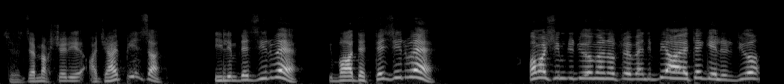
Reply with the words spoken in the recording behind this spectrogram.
Zemekşeri acayip bir insan. İlimde zirve, ibadette zirve. Ama şimdi diyor Ömer Nasuh Efendi bir ayete gelir diyor.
